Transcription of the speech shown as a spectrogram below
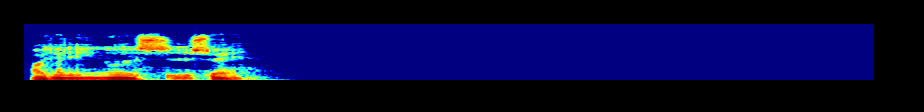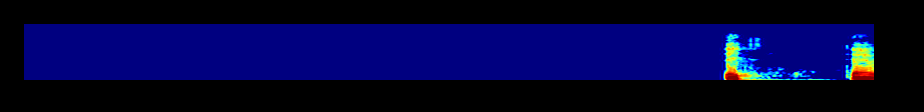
保险年龄都是十岁。对对，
